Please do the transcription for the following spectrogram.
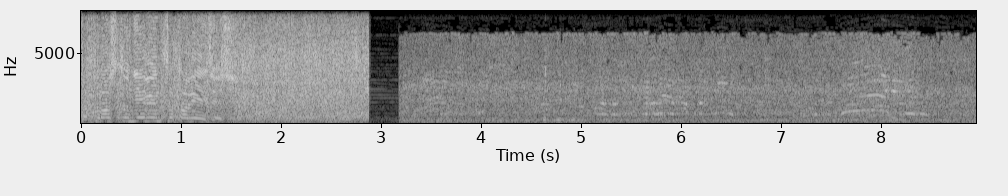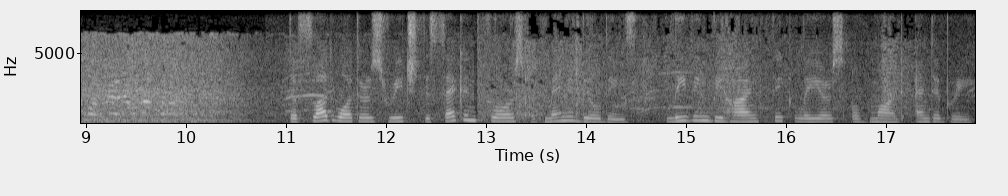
Po prostu nie wiem co powiedzieć. The floodwaters reached the second floors of many buildings, leaving behind thick layers of mud and debris.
